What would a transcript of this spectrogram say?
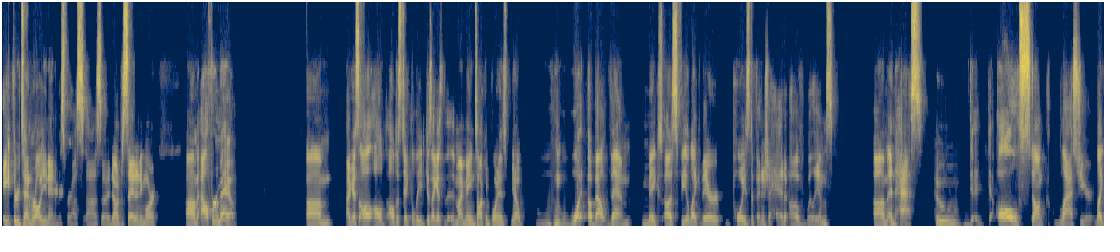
eight through ten were all unanimous for us, uh, so I don't have to say it anymore. Um, Alfa Romeo. Um, I guess I'll I'll I'll just take the lead because I guess my main talking point is you know what about them makes us feel like they're poised to finish ahead of Williams, um, and Haas, who d- all stunk last year. Like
